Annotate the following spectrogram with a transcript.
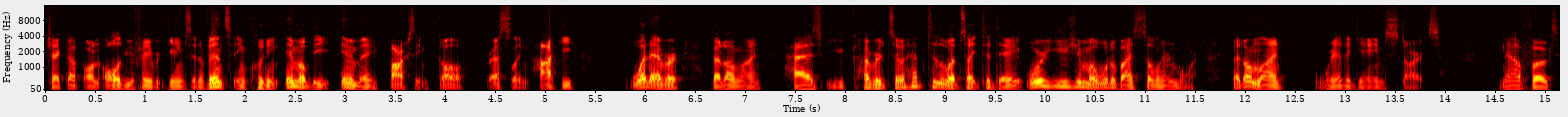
check up on all of your favorite games and events, including MLB, MMA, boxing, golf, wrestling, hockey, whatever. Bet online has you covered. So head to the website today or use your mobile device to learn more. Bet online, where the game starts. Now, folks,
